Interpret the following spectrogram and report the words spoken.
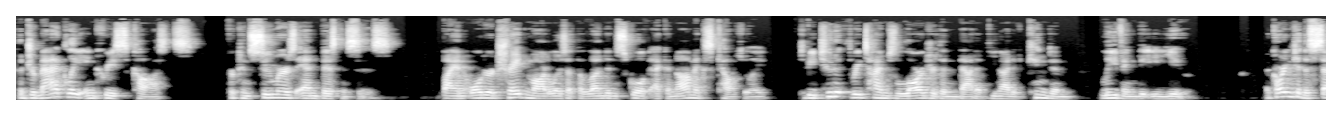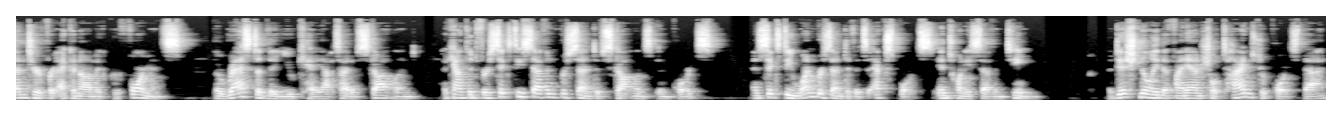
could dramatically increase costs for consumers and businesses by an order trade modelers at the London School of Economics calculate to be two to three times larger than that of the United Kingdom leaving the EU. According to the Centre for Economic Performance, the rest of the UK outside of Scotland accounted for 67% of Scotland's imports and 61% of its exports in 2017. Additionally, the Financial Times reports that,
